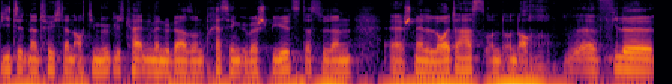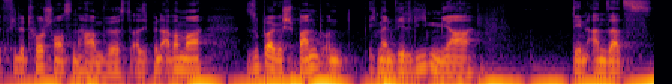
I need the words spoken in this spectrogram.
bietet natürlich dann auch die Möglichkeiten, wenn du da so ein Pressing überspielst, dass du dann äh, schnelle Leute hast und, und auch äh, viele, viele Torchancen haben wirst. Also ich bin einfach mal super gespannt und ich meine, wir lieben ja den Ansatz,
